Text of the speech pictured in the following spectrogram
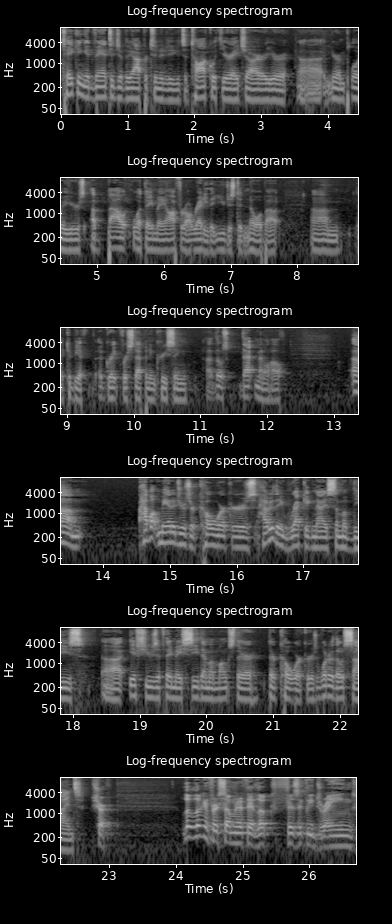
taking advantage of the opportunity to talk with your HR or your uh, your employers about what they may offer already that you just didn't know about. Um, that could be a, a great first step in increasing uh, those that mental health. Um, how about managers or coworkers? How do they recognize some of these uh, issues if they may see them amongst their their coworkers? What are those signs? Sure. Look, looking for someone if they look physically drained,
